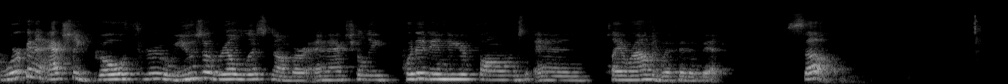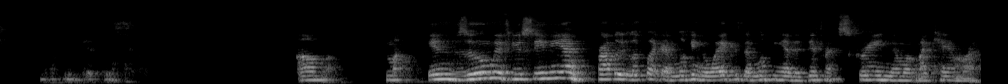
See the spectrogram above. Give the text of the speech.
we're gonna actually go through, use a real list number and actually put it into your phones and play around with it a bit. So. Let me get this. Um, my, in Zoom, if you see me, I probably look like I'm looking away because I'm looking at a different screen than what my camera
